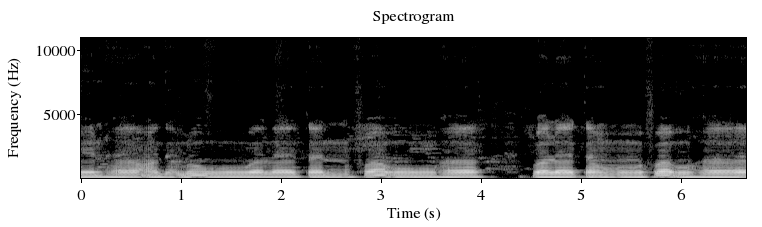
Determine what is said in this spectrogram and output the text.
منها عدل ولا تنفعها ولا تنفعها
